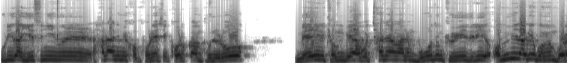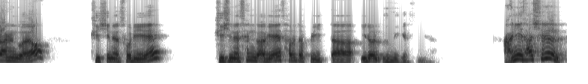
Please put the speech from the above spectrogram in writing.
우리가 예수님을 하나님이 거- 보내신 거룩한 분으로 매일 경배하고 찬양하는 모든 교회들이 엄밀하게 보면 뭐라는 거예요? 귀신의 소리에, 귀신의 생각에 사로잡혀 있다. 이런 의미겠습니다. 아니, 사실은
